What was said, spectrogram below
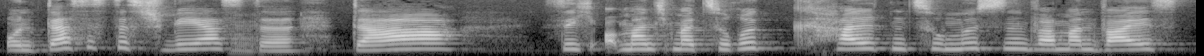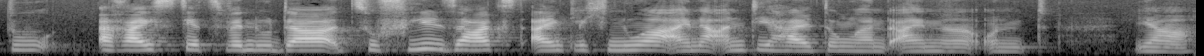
Und das ist das Schwerste, da sich manchmal zurückhalten zu müssen, weil man weiß, du erreichst jetzt, wenn du da zu viel sagst, eigentlich nur eine Anti-Haltung und eine und ja.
